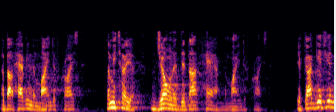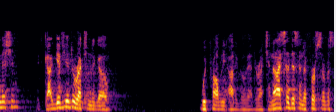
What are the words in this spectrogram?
about having the mind of Christ. Let me tell you, Jonah did not have the mind of Christ. If God gives you a mission, if God gives you a direction to go, we probably ought to go that direction. And I said this in the first service,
